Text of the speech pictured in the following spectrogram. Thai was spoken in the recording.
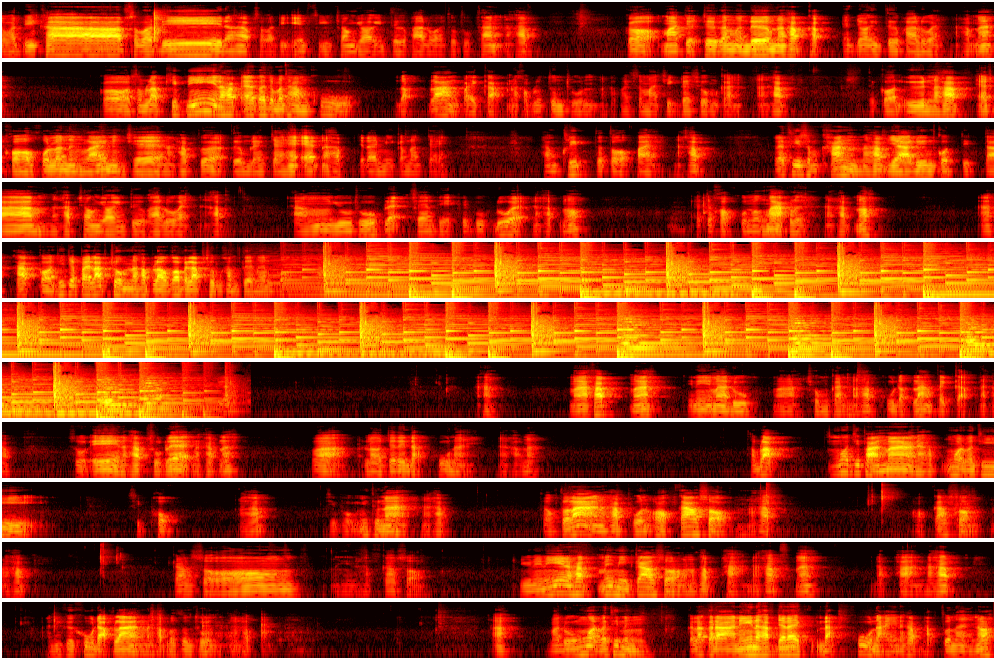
สวัสดีครับ สวัสดีนะครับ สวัสดี FC ช่องยออินเตอร์พารวยทุกทุกๆท่านนะครับ ก็มาเจอเจอกันเหมือนเดิมนะครับ กับแอดยออินเตอร์พารวยนะครับนะ ก็สำหรับคลิปนี้นะครับแอดก็จะมาทำคู่ดับล่างไปกลับนะครับลดต้นทุนนะครับให้สมาชิกได้ชมกันนะครับ แต่ก่อนอื่นนะครับแอดขอคนละหนึ่งไลค์หนึ่งแชร์นะครับเพื่อเติมแรงใจให้แอดนะครับ จะได้มีกำลังใจทำคลิปต่อๆไปนะครับ และที่สำคัญนะครับ อย่าลืมกดติดตามนะครับ ช่องยออินเตอร์พารวยนะครับ ทั้ง YouTube และแฟนเพจ Facebook ด้วยนะครับเนาะอยากจะขอบคุณมาก ๆ เลยนะครับเนาะอะครับก่อนที่จะไปรับชมนะครับ เราก็ไปรับชมคำเตือนกันก่อน มาดูมาชมกันนะครับ คู่ดับล่างไปกลับนะครับ สูตร A นะครับ สูตรแรกนะครับนะ ว่าเราจะได้ดับคู่ไหนนะครับนะสำหรับงวดที่ผ่านมานะครับ งวดวันที่สิบหกนะครับสิบหกมิถุนายนนะครับสองตัวล่างนะครับ ผลออกเก้าสองนะครับ ออกเก้าสองนะครับเก้าสองนี่นะครับเก้าส อยู่ในนี้นะครับ ไม่มีเก้าสองนะครับ ผ่านนะครับนะ ดับผ่านนะครับ อันนี้คือคู่ดับล่างนะครับลดต้นทุนนะครับอะมาดูงวดวันที่หนึ่งกรกฎานี้นะครับ จะได้ดับคู่ไหนนะครับ ดับตัวไหนเนาะ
